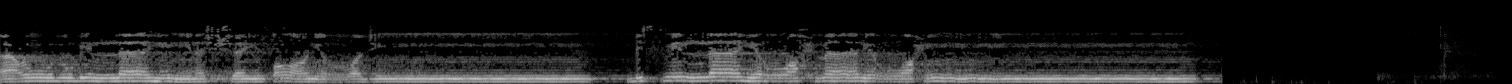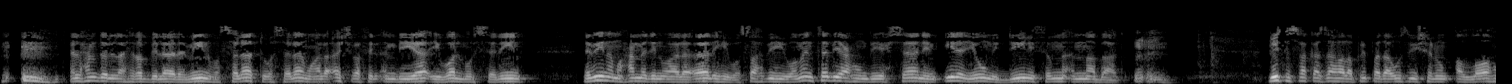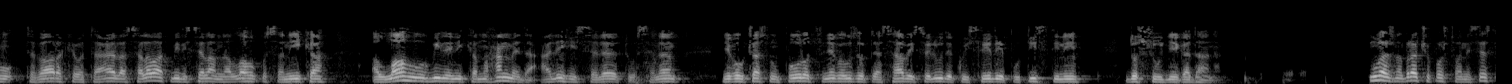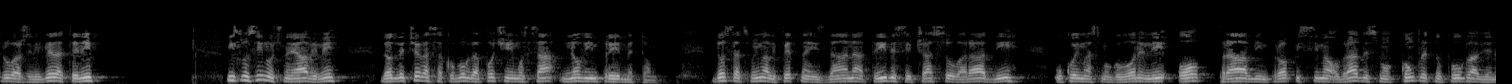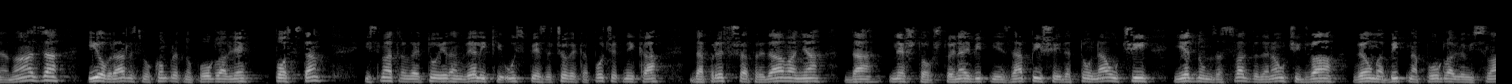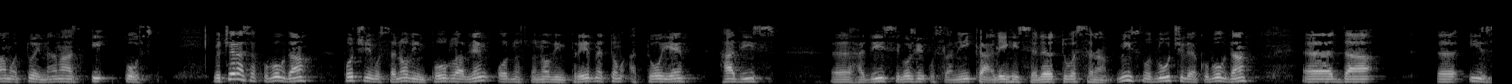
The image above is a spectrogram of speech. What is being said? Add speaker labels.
Speaker 1: أعوذ بالله من الشيطان الرجيم. بسم الله الرحمن الرحيم.
Speaker 2: الحمد لله رب العالمين والصلاة والسلام على أشرف الأنبياء والمرسلين نبينا محمد وعلى آله وصحبه ومن تبعهم بإحسان إلى يوم الدين ثم أما بعد. Doista svaka zahvala pripada uzvišenom Allahu Tebarake wa ta'ala. Salavat mir i selam na Allahu poslanika, Allahu miljenika Muhammeda, alihi salatu wasalam, njegovu časnu porodcu, njegove uzvrte ashabe i sve ljude koji slijede put istini do sudnjega dana. Uvažna braćo, poštovani sestre, uvaženi gledatelji, mi smo sinoć najavili da od večeras ako Bog da počinjemo sa novim predmetom. Do sad smo imali 15 dana, 30 časova radnih u kojima smo govorili o pravnim propisima. Obradili smo kompletno poglavlje namaza i obradili smo kompletno poglavlje posta. I smatram da je to jedan veliki uspjeh za čovjeka početnika da presluša predavanja, da nešto što je najbitnije zapiše i da to nauči jednom za svak, da nauči dva veoma bitna poglavlja u islamu, to je namaz i post. Večeras ako Bog da, počinjemo sa novim poglavljem, odnosno novim predmetom, a to je hadis hadisi Božih poslanika alihi salatu wasalam. Mi smo odlučili, ako Bog da, da iz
